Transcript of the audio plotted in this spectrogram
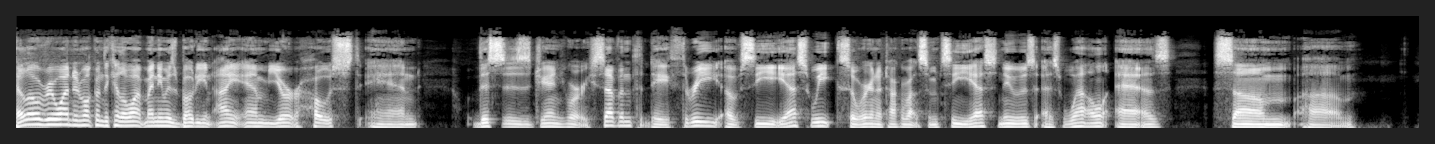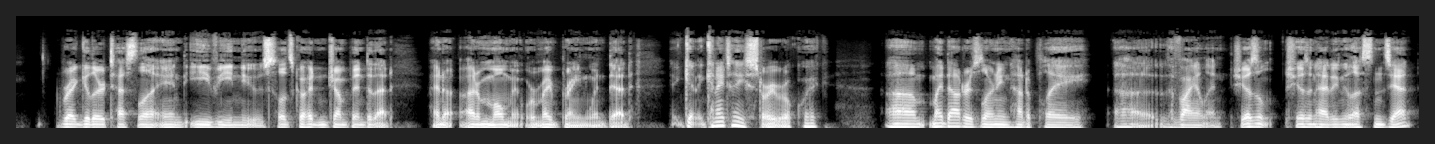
Hello, everyone, and welcome to Kilowatt. My name is Bodie, and I am your host. And this is January 7th, day three of CES week. So, we're going to talk about some CES news as well as some um, regular Tesla and EV news. So, let's go ahead and jump into that. Had a, had a moment where my brain went dead. Can, can I tell you a story real quick? Um, my daughter is learning how to play uh, the violin. She hasn't she hasn't had any lessons yet,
